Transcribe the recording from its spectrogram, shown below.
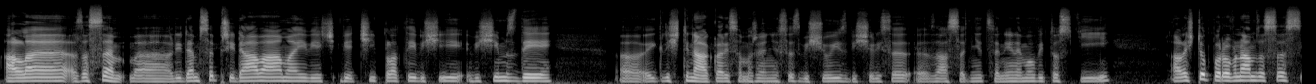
ale zase lidem se přidává, mají věč, větší platy, vyšší, vyšší mzdy, Eh, i když ty náklady samozřejmě se zvyšují, zvýšily se eh, zásadně ceny nemovitostí, ale když to porovnám zase s,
